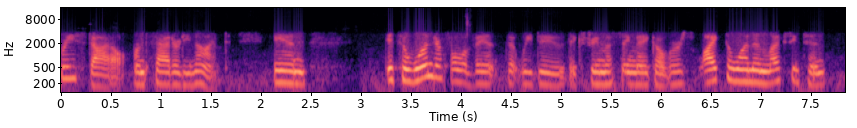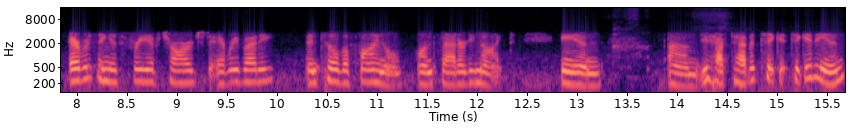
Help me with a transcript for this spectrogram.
freestyle on Saturday night. And it's a wonderful event that we do, the Extreme Mustang Makeovers. Like the one in Lexington, everything is free of charge to everybody until the final on Saturday night. And um, you have to have a ticket to get in,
